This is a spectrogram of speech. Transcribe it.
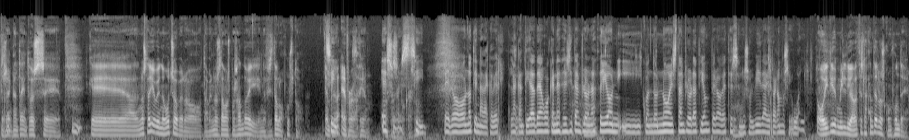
Nos sí. encanta. Entonces, eh, Mm. que ah, no está lloviendo mucho, pero también nos estamos pasando y necesita lo justo. En, Sí. floración. Eso es, épocas, ¿no? Pero no tiene nada que ver. La cantidad de agua que necesita en floración y cuando no está en floración, pero a veces se nos olvida y regamos igual. Oidio y mildio, a veces la gente los confunde. No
